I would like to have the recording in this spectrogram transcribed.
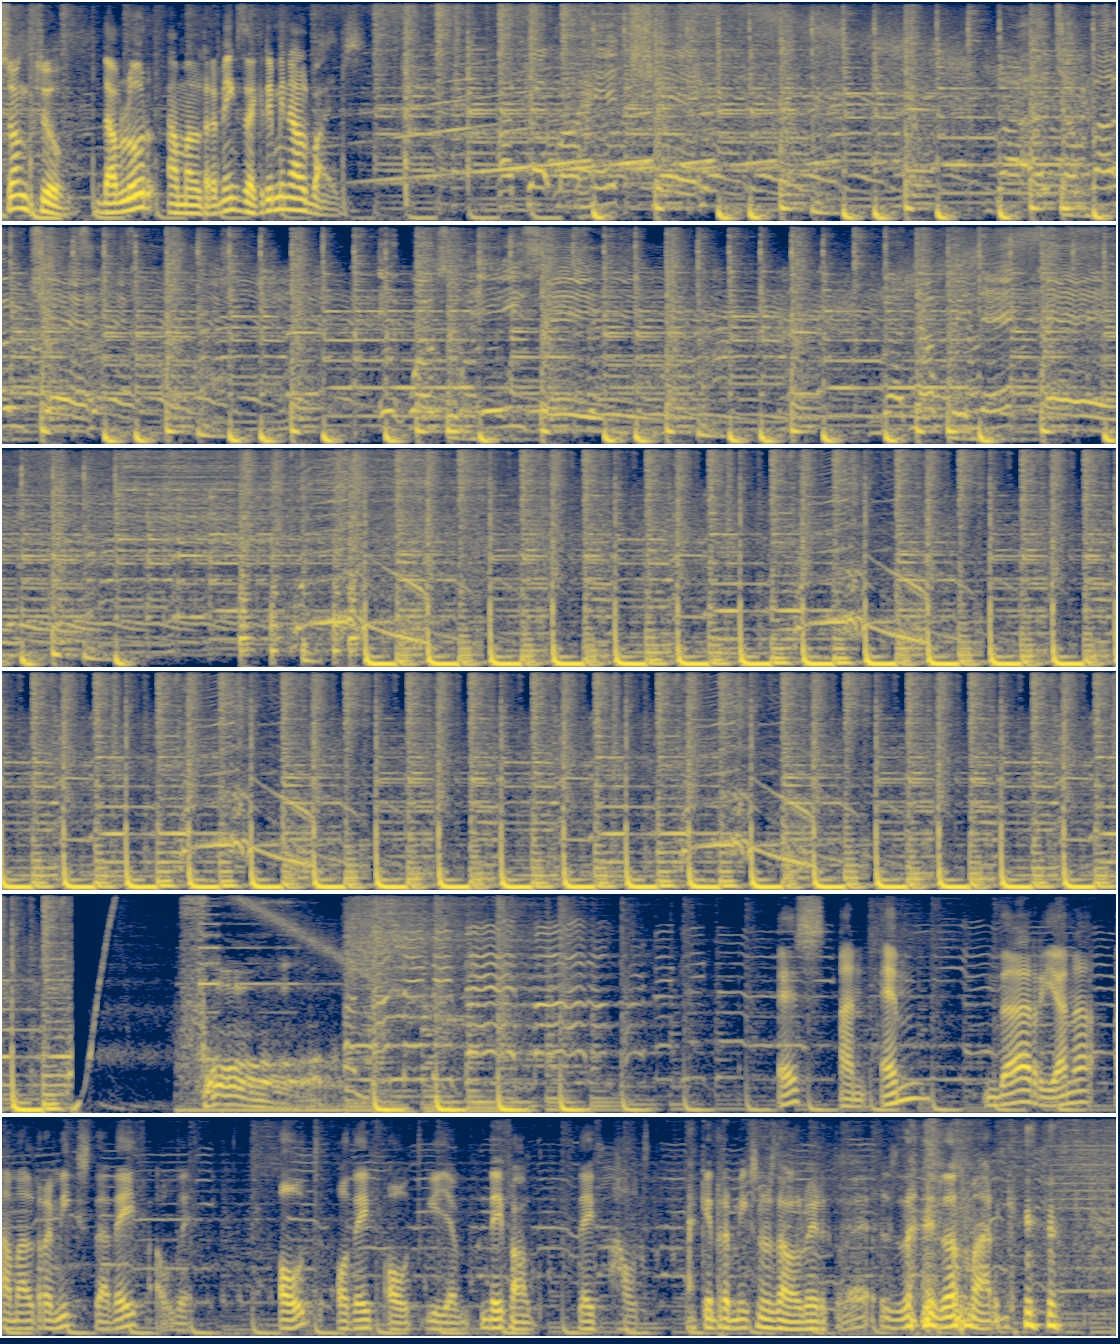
Song 2, de Blur amb el remix de Criminal Vibes. És en M de Rihanna amb el remix de Dave Aude. Out o Dave Out, Guillem? Dave Out. Dave Out. Aquest remix no és de l'Alberto, eh? És, de, és del Marc.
